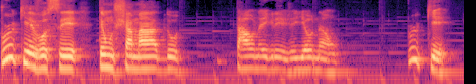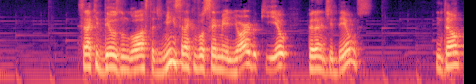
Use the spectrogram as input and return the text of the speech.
Por que você tem um chamado tal na igreja e eu não? Por quê? Será que Deus não gosta de mim? Será que você é melhor do que eu perante Deus? Então,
